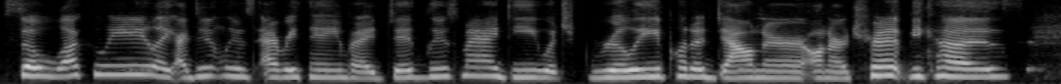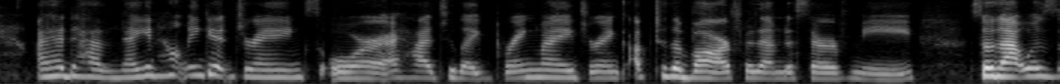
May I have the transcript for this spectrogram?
So luckily, like I didn't lose everything, but I did lose my ID, which really put a downer on our trip because I had to have Megan help me get drinks, or I had to like bring my drink up to the bar for them to serve me. So that was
